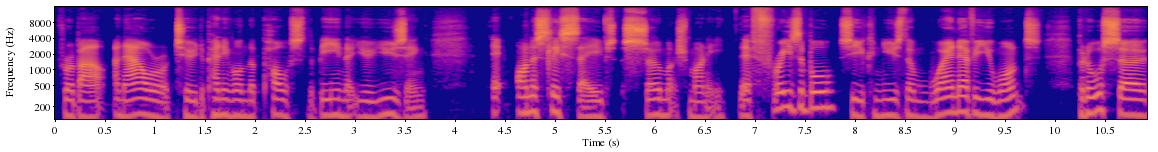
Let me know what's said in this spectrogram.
for about an hour or two, depending on the pulse, the bean that you're using, it honestly saves so much money. They're freezable, so you can use them whenever you want, but also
